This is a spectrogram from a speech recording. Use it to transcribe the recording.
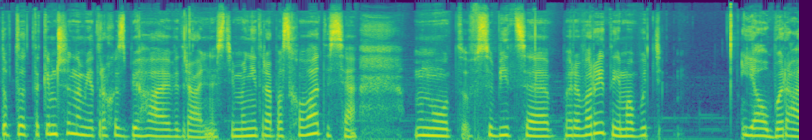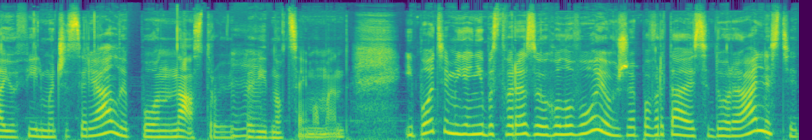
Тобто, таким чином я трохи збігаю від реальності. Мені треба сховатися, ну от в собі це переварити, і, мабуть. Я обираю фільми чи серіали по настрою відповідно в цей момент. І потім я ніби з тверезою головою вже повертаюся до реальності.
